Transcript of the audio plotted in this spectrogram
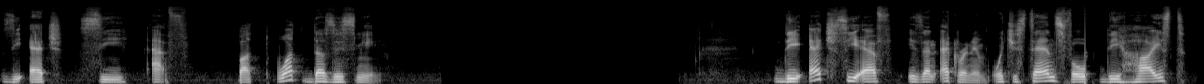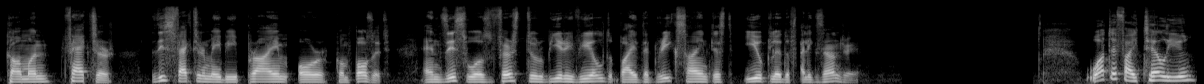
the HCF. But what does this mean? The HCF is an acronym which stands for the highest common factor. This factor may be prime or composite and this was first to be revealed by the Greek scientist Euclid of Alexandria. What if I tell you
